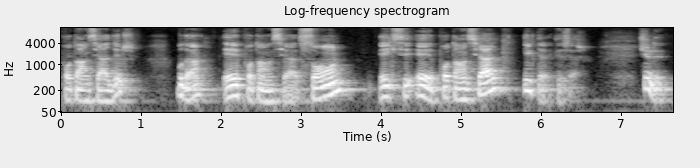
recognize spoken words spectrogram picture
potansiyeldir. Bu da E potansiyel son eksi E potansiyel ilktir arkadaşlar. Şimdi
